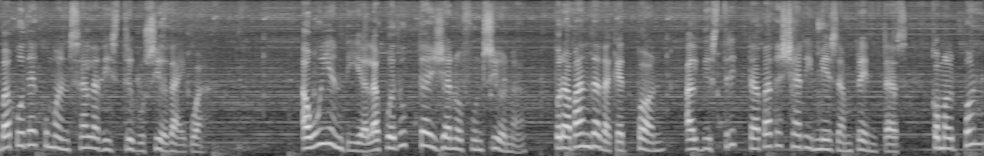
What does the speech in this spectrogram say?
va poder començar la distribució d'aigua. Avui en dia l'aqueducte ja no funciona, però a banda d'aquest pont, el districte va deixar-hi més empremtes, com el pont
